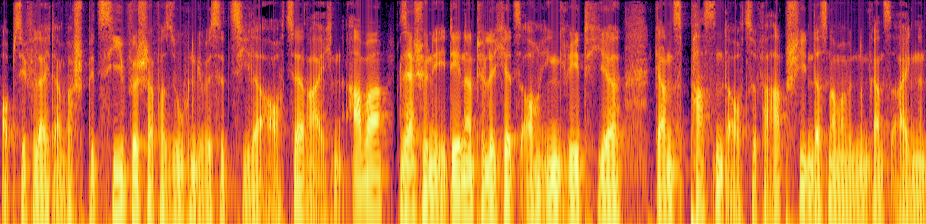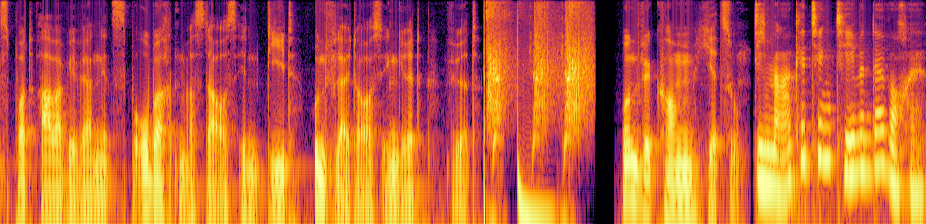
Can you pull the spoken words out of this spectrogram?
ob sie vielleicht einfach spezifischer versuchen, gewisse Ziele auch zu erreichen. Aber sehr schöne Idee natürlich jetzt auch Ingrid hier ganz passend auch zu verabschieden. Das nochmal mit einem ganz eigenen Spot. Aber wir werden jetzt beobachten, was da aus Indeed und vielleicht auch aus Ingrid wird. Und wir kommen hierzu. Die Marketing-Themen der Woche.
